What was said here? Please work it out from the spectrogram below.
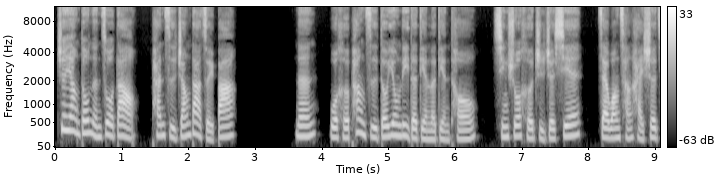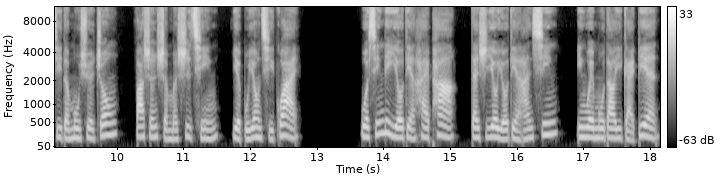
这样都能做到？”潘子张大嘴巴，能。我和胖子都用力的点了点头，心说何止这些，在汪藏海设计的墓穴中发生什么事情也不用奇怪。我心里有点害怕，但是又有点安心，因为墓道一改变，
